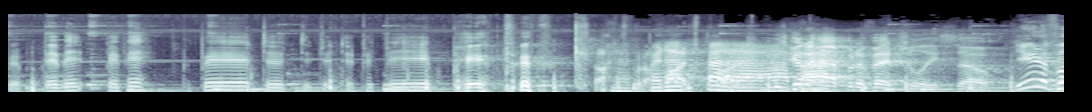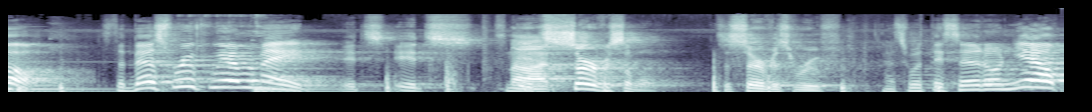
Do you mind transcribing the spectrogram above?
God, what a hodgepodge. It gonna happen eventually, so Beautiful. It's the best roof we ever made. It's it's it's not. It's serviceable. It's a service roof. That's what they said on Yelp.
